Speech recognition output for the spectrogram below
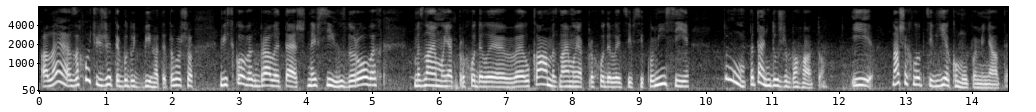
але захочуть жити, будуть бігати. Того що військових брали теж не всіх здорових. Ми знаємо, як проходили ВЛК, ми знаємо, як проходили ці всі комісії. Тому питань дуже багато. І наших хлопців є кому поміняти.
